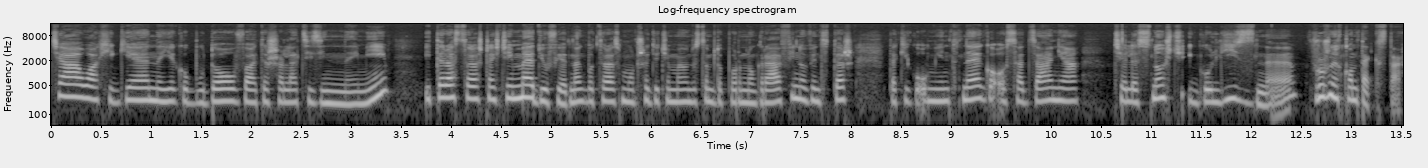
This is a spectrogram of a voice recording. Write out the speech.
Ciała, higieny, jego budowy, też relacji z innymi. I teraz coraz częściej mediów jednak, bo coraz młodsze dzieci mają dostęp do pornografii, no więc też takiego umiejętnego osadzania cielesności i golizny w różnych kontekstach.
